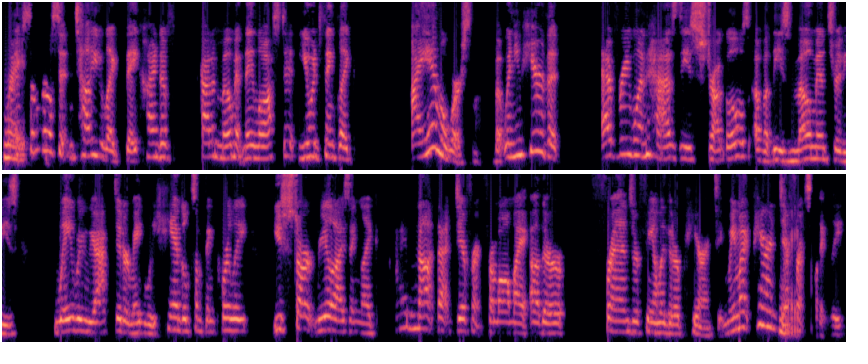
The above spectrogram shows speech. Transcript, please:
Right. But if someone else didn't tell you, like they kind of had a moment and they lost it, you would think like, I am a worse mom. But when you hear that everyone has these struggles of these moments or these way we reacted or maybe we handled something poorly, you start realizing like, I'm not that different from all my other friends or family that are parenting. We might parent different right. slightly,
